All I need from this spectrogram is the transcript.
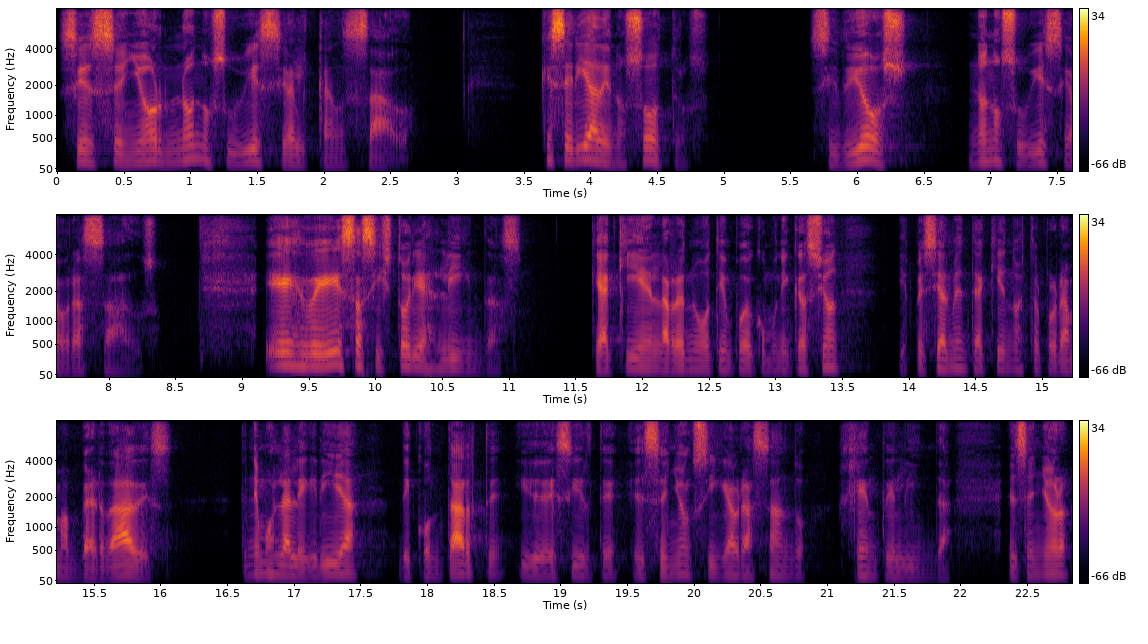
si el Señor no nos hubiese alcanzado? ¿Qué sería de nosotros si Dios no nos hubiese abrazado? Es de esas historias lindas que aquí en la Red Nuevo Tiempo de Comunicación y especialmente aquí en nuestro programa Verdades, tenemos la alegría de contarte y de decirte, el Señor sigue abrazando gente linda. El Señor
